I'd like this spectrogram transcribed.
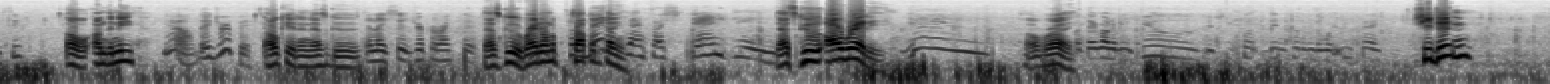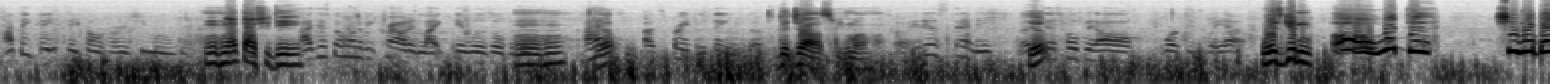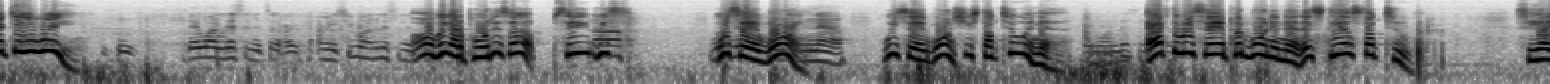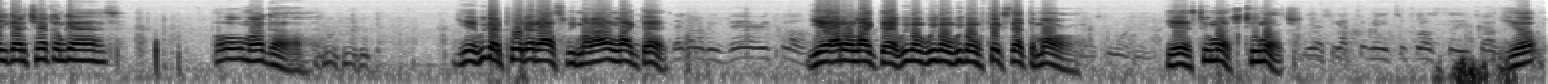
You see? oh, underneath. Yeah, they dripping. Okay, then that's good. And they sit dripping right there. That's good. Right on the top of the Tomato thing. plants are standing. That's good already. Yay! All right. But they're gonna be huge if she put, didn't put them the way we say. She didn't. I think they, they told her she moved them. hmm I thought she did. I just don't want to be crowded like it was over there. hmm I had I sprayed some things though. Good job, sweet mama. So it is standing. Let's Yep. just hope it all works its way out. Well, it's getting. Oh, what the? She went back to her way. They weren't listening to her. I mean, she wasn't listening. Oh, we got to pull this up. See, we No. We said listen right one. now. We said one. She stuck two in there. They weren't listening. After we said put one in there, they still stuck two. See how you got to check them, guys? Oh my God. Yeah, we got to pull that out, sweet mama. I don't like that. They're gonna be very close. Yeah, I don't like that. We're gonna we're gonna we're gonna fix that tomorrow. Yeah, it's too much. Too much. Yeah, she got too many too close to each other. Yep.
